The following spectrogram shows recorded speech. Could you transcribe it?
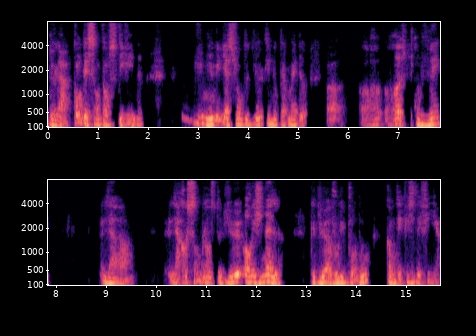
de la condescendance divine, d'une humiliation de Dieu qui nous permet de retrouver la, la ressemblance de Dieu originelle que Dieu a voulu pour nous comme des fils et des filles.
